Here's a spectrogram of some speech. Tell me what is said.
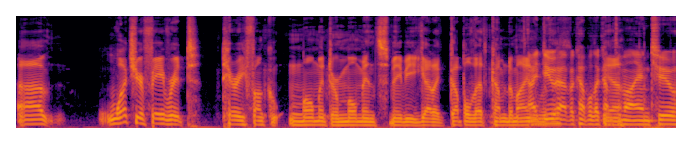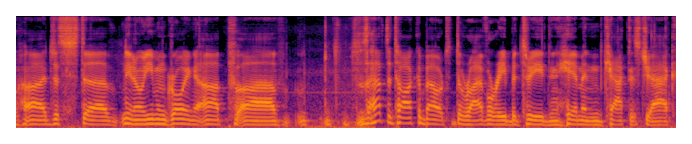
Uh, what's your favorite Terry Funk moment or moments? Maybe you got a couple that come to mind. I do this? have a couple that come Yeah. to mind too. Uh, just uh, you know, even growing up, uh, I have to talk about the rivalry between him and Cactus Jack.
